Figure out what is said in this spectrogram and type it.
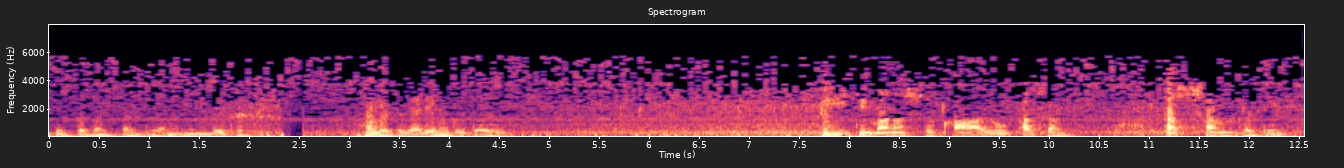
චිත්ත පස්සන් යන දෙක. හොඳට වැඩෙනකොට පීති මනස කායෝ පස්සන් පස්සංගති පස්සද්ධ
